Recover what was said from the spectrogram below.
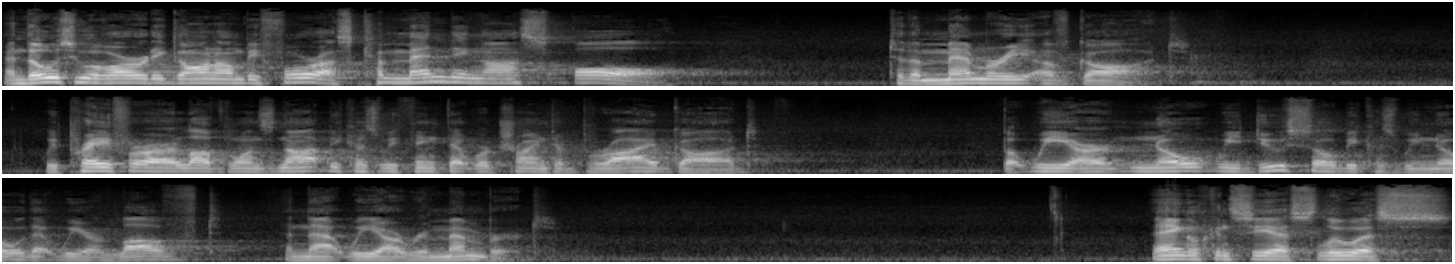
and those who have already gone on before us, commending us all to the memory of God. We pray for our loved ones not because we think that we're trying to bribe God, but we, are know, we do so because we know that we are loved and that we are remembered. The Anglican C.S. Lewis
